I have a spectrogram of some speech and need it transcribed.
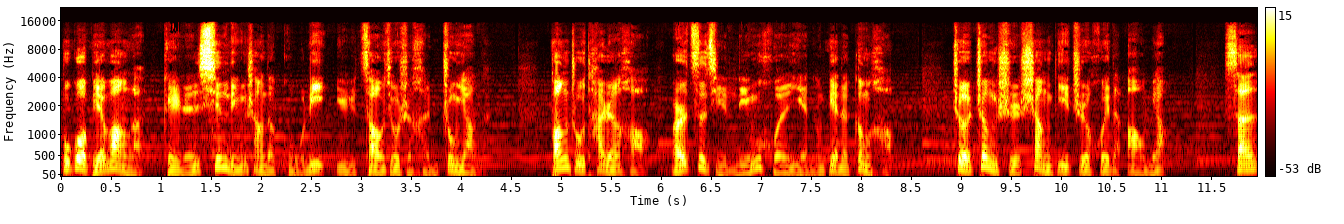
不过别忘了，给人心灵上的鼓励与造就是很重要的，帮助他人好，而自己灵魂也能变得更好，这正是上帝智慧的奥妙。三，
